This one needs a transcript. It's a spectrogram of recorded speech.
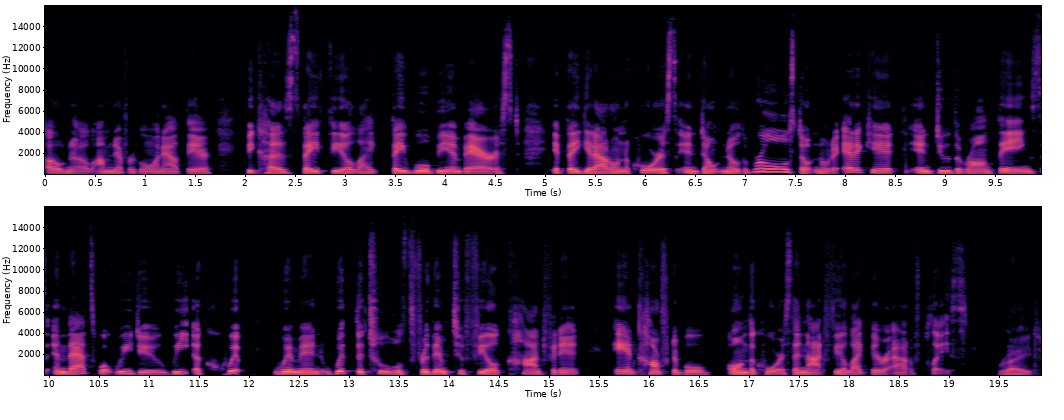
Oh, no, I'm never going out there because they feel like they will be embarrassed if they get out on the course and don't know the rules, don't know the etiquette, and do the wrong things. And that's what we do. We equip women with the tools for them to feel confident and comfortable on the course and not feel like they're out of place. Right,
